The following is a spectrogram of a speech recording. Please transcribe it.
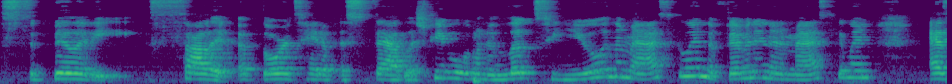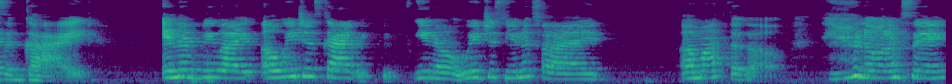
stability, solid, authoritative, established. People are going to look to you in the masculine, the feminine and the masculine as a guide and it'd be like, oh, we just got, you know, we just unified a month ago. You know what I'm saying?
